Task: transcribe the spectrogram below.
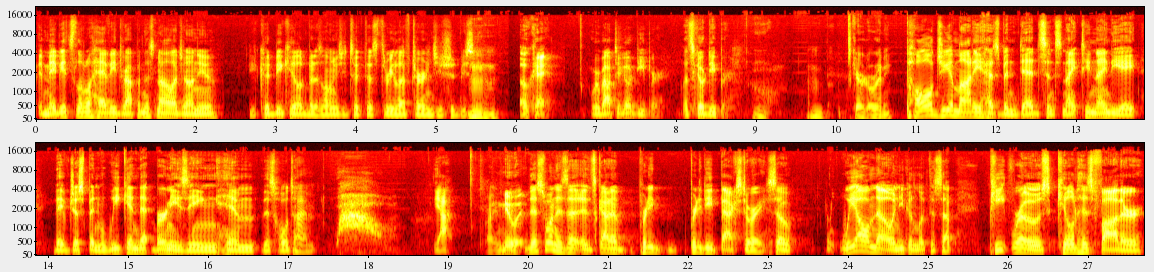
And maybe it's a little heavy dropping this knowledge on you. You could be killed, but as long as you took those three left turns, you should be safe. Mm-hmm. Okay, we're about to go deeper. Let's go deeper. Scared already. Paul Giamatti has been dead since 1998. They've just been weekend at Bernie'sing him this whole time. Wow. Yeah. I knew it. This one is a, it's got a pretty pretty deep backstory. So we all know, and you can look this up. Pete Rose killed his father,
